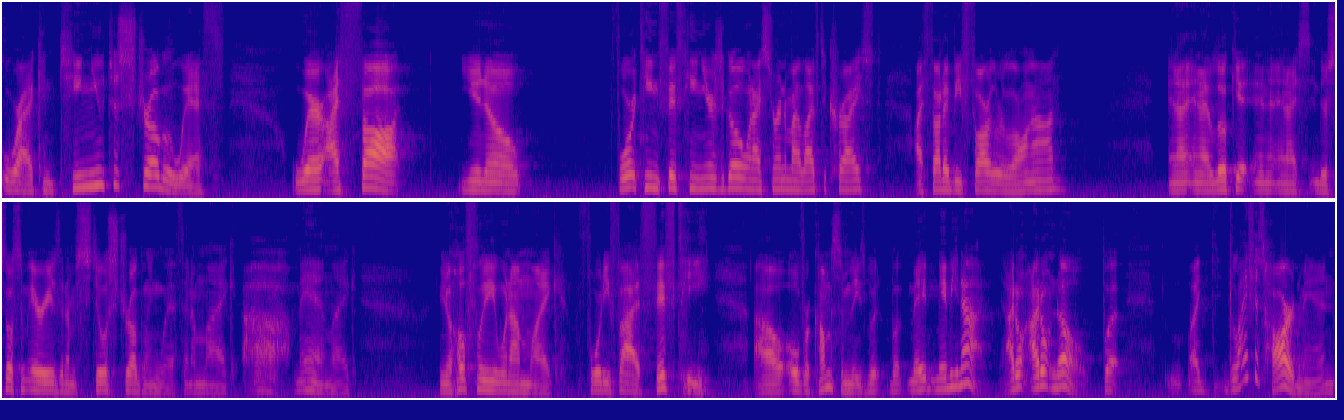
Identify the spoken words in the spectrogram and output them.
where I continue to struggle with, where I thought, you know, 14, 15 years ago when I surrendered my life to Christ, I thought I'd be farther along on. And I, and I look at, and, and, I, and there's still some areas that I'm still struggling with. And I'm like, oh, man, like, you know, hopefully when I'm like 45, 50, I'll overcome some of these, but, but may, maybe not. I don't, I don't know. But like life is hard, man.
